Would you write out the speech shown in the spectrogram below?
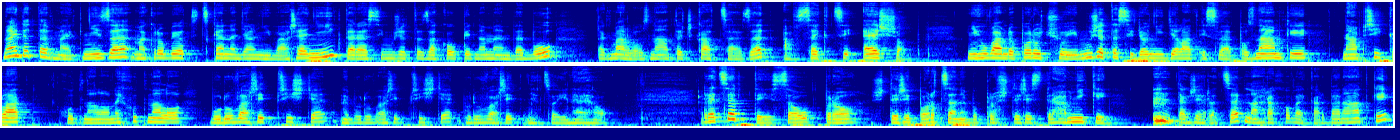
najdete v mé knize Makrobiotické nedělní vaření, které si můžete zakoupit na mém webu dagmarlozná.cz a v sekci e-shop. Knihu vám doporučuji, můžete si do ní dělat i své poznámky, například chutnalo, nechutnalo, budu vařit příště, nebudu vařit příště, budu vařit něco jiného. Recepty jsou pro 4 porce nebo pro 4 strávníky. Takže recept na hrachové karbanátky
